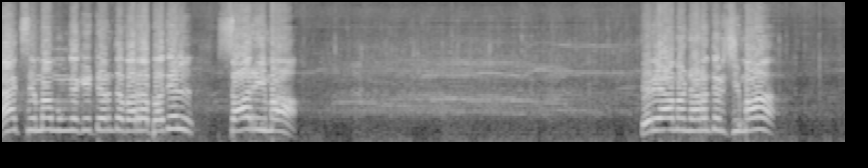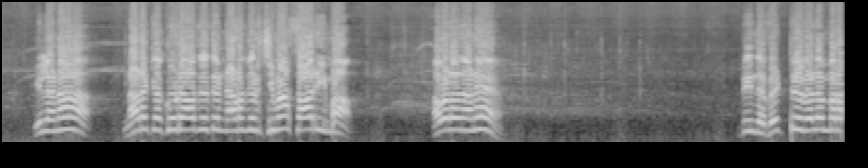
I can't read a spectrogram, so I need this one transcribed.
மேக்சிமம் உங்ககிட்ட இருந்து வர பதில் சாரிமா. தெரியாம நடந்துருச்சுமா? இல்லனா நடக்க கூடாதது நடந்துருச்சுமா? சாரிமா. அவ்வளவுதானே? இந்த வெற்று விளம்பர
